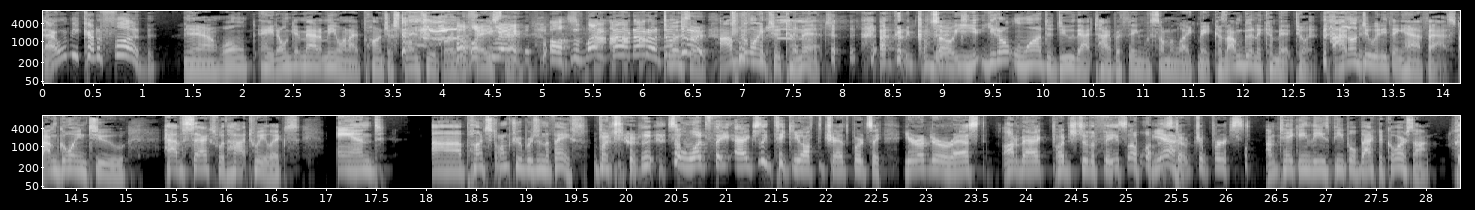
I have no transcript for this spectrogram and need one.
that would be kind of fun. yeah. Well, hey, don't get mad at me when I punch a stormtrooper in the face. Then. Awesome. Mike, no, no, no, don't Listen, do it. I'm going to commit. I'm going to commit. So you, you don't want to do that type of thing with someone like me because I'm going to commit to it. I don't do anything half-assed. I'm going to have sex with hot Twi'leks, and uh, punch stormtroopers in the face. So once they actually take you off the transport, say you're under arrest, automatic punch to the face on one Yeah. of the stormtroopers. I'm taking these people back to Coruscant.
